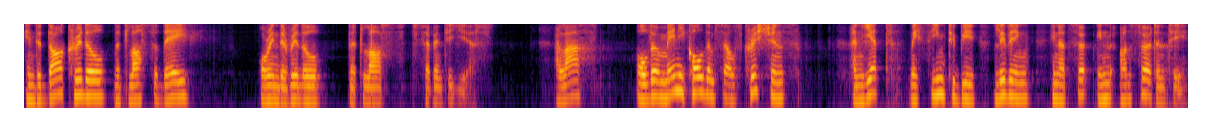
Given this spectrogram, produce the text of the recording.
in the dark riddle that lasts a day or in the riddle that lasts 70 years. Alas, although many call themselves Christians and yet may seem to be living in, in uncertainty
